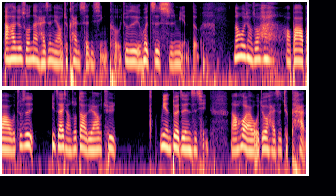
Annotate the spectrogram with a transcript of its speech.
那他就说，那还是你要去看身心科，就是会治失眠的。然后我想说，哈，好吧，好吧，我就是一直在想说，到底要去面对这件事情。然后后来我就还是去看，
